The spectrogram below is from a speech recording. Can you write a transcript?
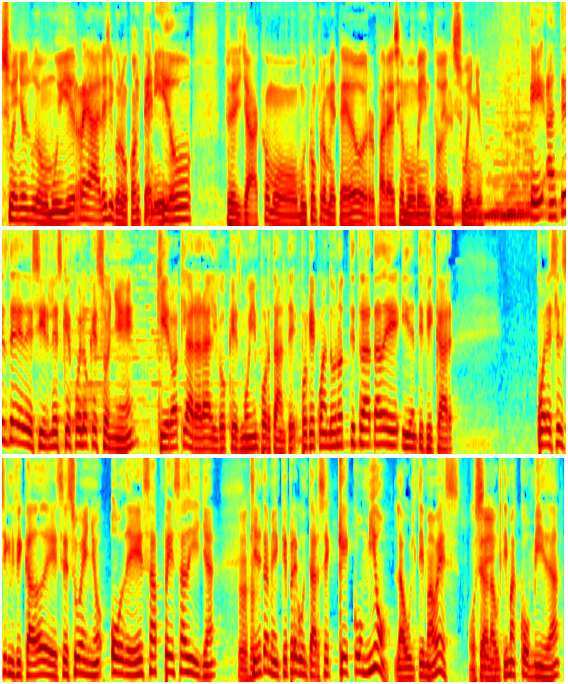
sueños muy reales y con un contenido pues ya como muy comprometedor para ese momento del sueño. Eh, antes de decirles qué fue lo que soñé, quiero aclarar algo que es muy importante, porque cuando uno te trata de identificar cuál es el significado de ese sueño o de esa pesadilla, Ajá. tiene también que preguntarse qué comió la última vez, o sea, Sí. la última comida,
